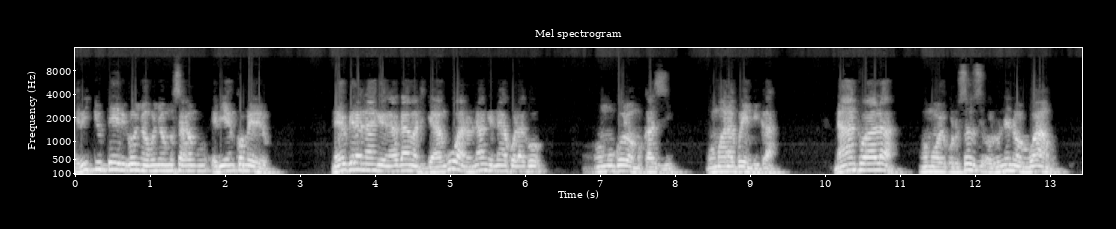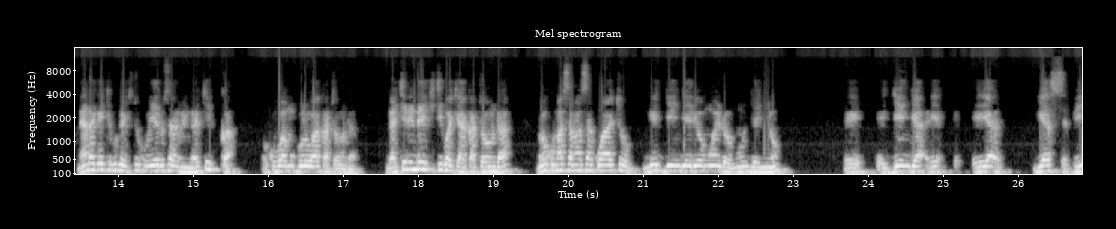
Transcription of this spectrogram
ebijjudde ebibonyoobonyo omusanvu eby'enkomerero. Nayogera nange ng'agamba nti jangu wano nange naakolago omugole omukazi omwana gw'endiga. N'antwala omwoyo ku lusozi olunene oluwanvu nandaga ekibuga ekitukuvu yerusaalemi nga kikka okuva mu ggulu wa katonda nga kirina ekitiibwa kya katonda n'okumasamasa kwakyo ng'ejjinja ery'omuwendo omungi ennyo ejjinja lya sepi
